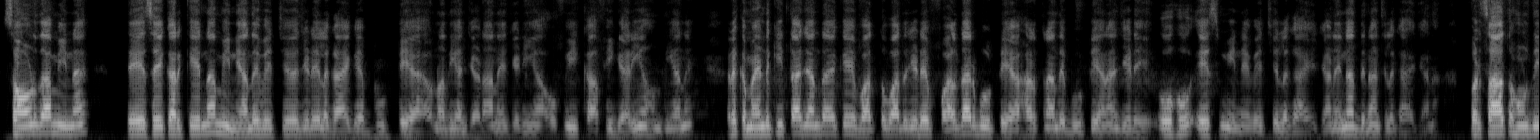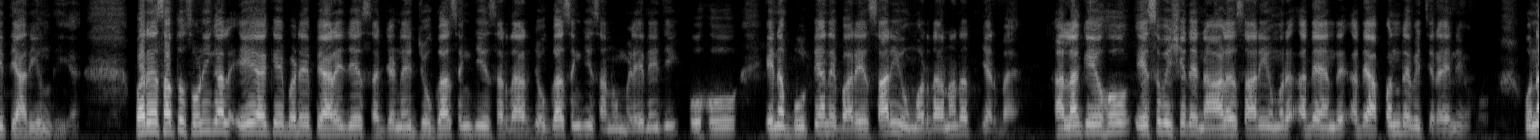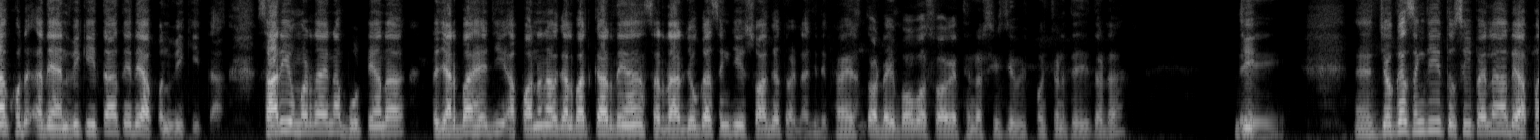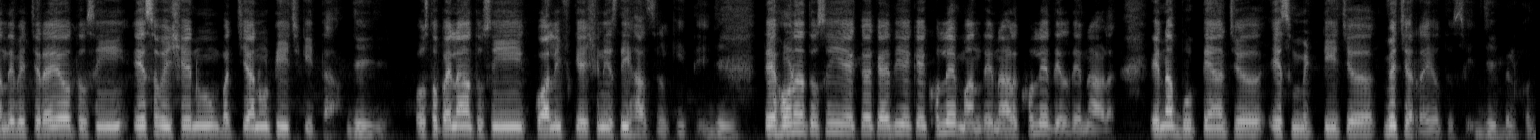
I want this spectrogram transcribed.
ਸਾਉਣ ਦਾ ਮਹੀਨਾ ਹੈ ਤੇ ਇਸੇ ਕਰਕੇ ਇਹਨਾਂ ਮਹੀਨਿਆਂ ਦੇ ਵਿੱਚ ਜਿਹੜੇ ਲਗਾਏ ਗਏ ਬੂਟੇ ਆ, ਉਹਨਾਂ ਦੀਆਂ ਜੜ੍ਹਾਂ ਨੇ ਜਿਹੜੀਆਂ ਉਹ ਵੀ ਕਾਫੀ ਗਹਿਰੀਆਂ ਹੁੰਦੀਆਂ ਨੇ ਰეკਮੈਂਡ ਕੀਤਾ ਜਾਂਦਾ ਹੈ ਕਿ ਵੱਧ ਤੋਂ ਵੱਧ ਜਿਹੜੇ ਫਲਦਾਰ ਬੂਟੇ ਆ, ਹਰ ਤਰ੍ਹਾਂ ਦੇ ਬੂਟੇ ਆ ਨਾ ਜਿਹੜੇ, ਉਹ ਇਸ ਮਹੀਨੇ ਵਿੱਚ ਲਗਾਏ ਜਾਣ, ਇਹਨਾਂ ਦਿਨਾਂ 'ਚ ਲਗਾਏ ਜਾਣ ਬਰਸਾਤ ਹੋਣ ਦੀ ਤਿਆਰੀ ਹੁੰਦੀ ਹੈ। ਪਰ ਸਭ ਤੋਂ ਸੋਹਣੀ ਗੱਲ ਇਹ ਹੈ ਕਿ ਬੜੇ ਪਿਆਰੇ ਜੇ ਸੱਜਣ ਨੇ ਜੋਗਾ ਸਿੰਘ ਜੀ ਸਰਦਾਰ ਜੋਗਾ ਸਿੰਘ ਜੀ ਸਾਨੂੰ ਮਿਲੇ ਨੇ ਜੀ। ਉਹ ਇਹਨਾਂ ਬੂਟਿਆਂ ਦੇ ਬਾਰੇ ਸਾਰੀ ਉਮਰ ਦਾ ਉਹਨਾਂ ਦਾ ਤਜਰਬਾ ਹੈ। ਹਾਲਾਂਕਿ ਉਹ ਇਸ ਵਿਸ਼ੇ ਦੇ ਨਾਲ ਸਾਰੀ ਉਮਰ ਅਧਿਐਨ ਦੇ ਅਧਿਆਪਨ ਦੇ ਵਿੱਚ ਰਹੇ ਨੇ ਉਹ। ਉਹਨਾਂ ਖੁਦ ਅਧਿਐਨ ਵੀ ਕੀਤਾ ਤੇ ਅਧਿਆਪਨ ਵੀ ਕੀਤਾ। ਸਾਰੀ ਉਮਰ ਦਾ ਇਹਨਾਂ ਬੂਟਿਆਂ ਦਾ ਤਜਰਬਾ ਹੈ ਜੀ। ਆਪਾਂ ਉਹਨਾਂ ਨਾਲ ਗੱਲਬਾਤ ਕਰਦੇ ਹਾਂ। ਸਰਦਾਰ ਜੋਗਾ ਸਿੰਘ ਜੀ ਸਵਾਗਤ ਤੁਹਾਡਾ ਜੀ ਦੇ। ਹਾਂ ਤੁਹਾਡਾ ਵੀ ਬਹੁਤ ਬਹੁਤ ਸਵਾਗਤ ਇੱਥੇ ਨਰਸਰੀ ਦੇ ਵਿੱਚ ਪਹੁੰਚਣ ਤੇ ਜੀ ਤੁਹਾਡਾ। ਜੀ। ਜੋਗਾ ਸਿੰਘ ਜੀ ਤੁਸੀਂ ਪਹਿਲਾਂ ਅਧਿਆਪਨ ਦੇ ਵਿੱਚ ਰਹੇ ਹੋ ਤੁਸੀਂ ਇਸ ਵਿਸ਼ੇ ਨੂੰ ਬੱਚਿਆਂ ਨੂੰ ਟੀਚ ਕੀਤਾ। ਜੀ ਜੀ। ਉਸ ਤੋਂ ਪਹਿਲਾਂ ਤੁਸੀਂ ਕੁਆਲੀਫਿਕੇਸ਼ਨ ਇਸ ਦੀ ਹਾਸਲ ਕੀਤੀ। ਜੀ। ਤੇ ਹੁਣ ਤੁਸੀਂ ਇੱਕ ਕਹਿ ਦਈਏ ਕਿ ਖੁੱਲੇ ਮਨ ਦੇ ਨਾਲ ਖੁੱਲੇ ਦਿਲ ਦੇ ਨਾਲ ਇਹਨਾਂ ਬੂਟਿਆਂ 'ਚ ਇਸ ਮਿੱਟੀ 'ਚ ਵਿਚਰ ਰਹੇ ਹੋ ਤੁਸੀਂ। ਜੀ ਬਿਲਕੁਲ।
